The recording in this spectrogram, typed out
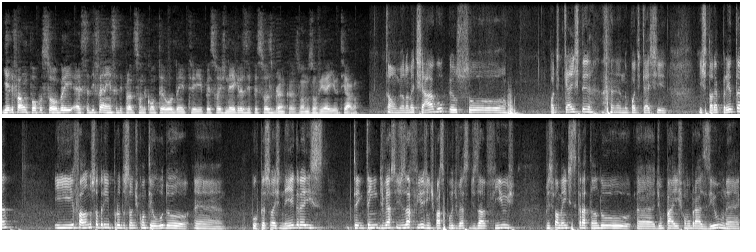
E ele fala um pouco sobre essa diferença de produção de conteúdo entre pessoas negras e pessoas brancas. Vamos ouvir aí o Tiago. Então, meu nome é Tiago, eu sou podcaster no podcast História Preta e falando sobre produção de conteúdo é, por pessoas negras tem, tem diversos desafios, a gente passa por diversos desafios principalmente se tratando uh, de um país como o Brasil, né,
